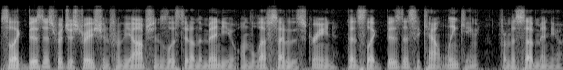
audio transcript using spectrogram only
Select Business Registration from the options listed on the menu on the left side of the screen, then select Business Account Linking from the submenu.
